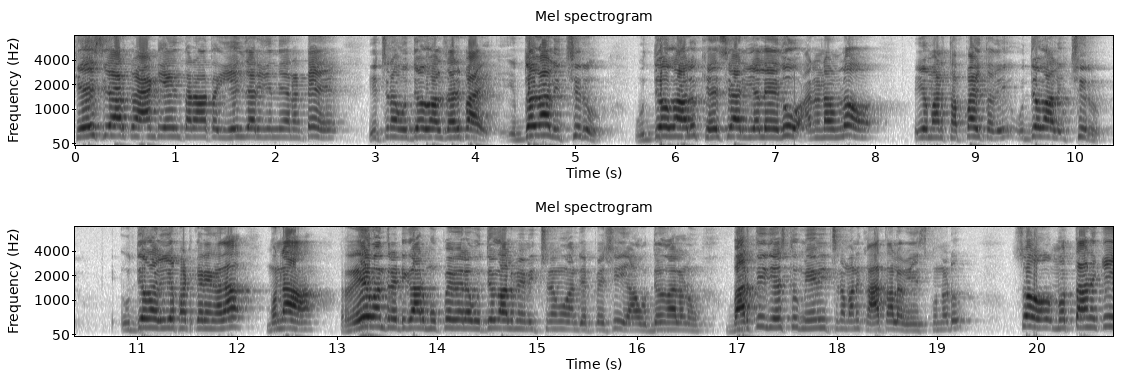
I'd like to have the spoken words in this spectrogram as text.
కేసీఆర్కు యాంటీ అయిన తర్వాత ఏం జరిగింది అని అంటే ఇచ్చిన ఉద్యోగాలు సరిపాయి. ఉద్యోగాలు ఇచ్చిర్రు. ఉద్యోగాలు కేసీఆర్ ఇవ్వలేదు అనడంలో ఇక మన తప్పు అవుతుంది. ఉద్యోగాలు ఇచ్చిర్రు. ఉద్యోగాలు ఇవ్వపట్టుకనే కదా. మొన్న రేవంత్ రెడ్డి గారు ముప్పై వేల ఉద్యోగాలు మేము ఇచ్చినాము అని చెప్పేసి ఆ ఉద్యోగాలను భర్తీ చేస్తూ మేము ఇచ్చినామని ఖాతాలో వేసుకున్నాడు. సో మొత్తానికి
